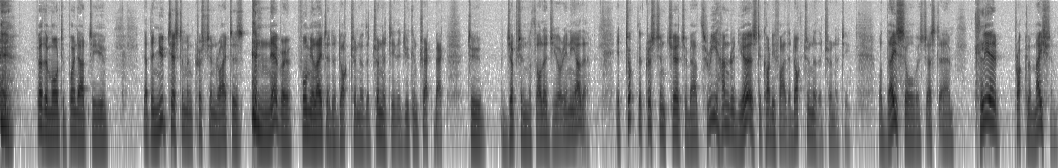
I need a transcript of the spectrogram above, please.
Furthermore, to point out to you that the New Testament Christian writers never formulated a doctrine of the Trinity that you can track back to Egyptian mythology or any other. It took the Christian church about 300 years to codify the doctrine of the Trinity. What they saw was just a clear proclamation,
